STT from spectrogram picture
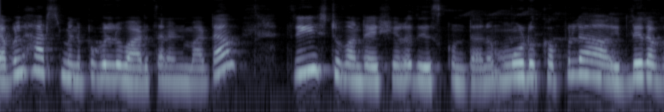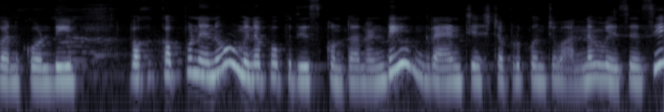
డబుల్ హార్ట్స్ మినపగుళ్ళు వాడతానమాట త్రీ ఇస్టు వన్ రేషియోలో తీసుకుంటాను. మూడు కప్పుల ఇడ్లీ రవ్వ అనుకోండి. ఒక కప్పు నేను మినపప్పు తీసుకుంటానండి. గ్రైండ్ చేసేటప్పుడు కొంచెం అన్నం వేసేసి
